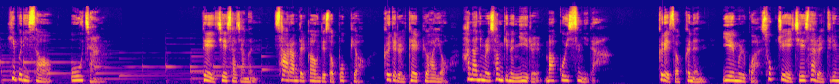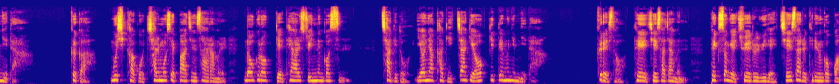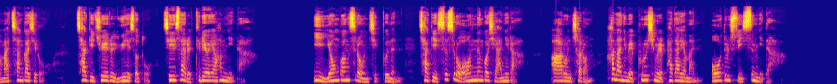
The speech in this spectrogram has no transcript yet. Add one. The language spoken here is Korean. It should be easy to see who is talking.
Speaker 1: 히브리서 5장 대제사장은 사람들 가운데서 뽑혀 그들을 대표하여 하나님을 섬기는 일을 맡고 있습니다. 그래서 그는 예물과 속죄의 제사를 드립니다. 그가 무식하고 잘못에 빠진 사람을 너그럽게 대할 수 있는 것은 자기도 연약하기 짝이 없기 때문입니다. 그래서 대제사장은 백성의 죄를 위해 제사를 드리는 것과 마찬가지로 자기 죄를 위해서도 제사를 드려야 합니다. 이 영광스러운 직분은 자기 스스로 얻는 것이 아니라 아론처럼 하나님의 부르심을 받아야만 얻을 수 있습니다.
